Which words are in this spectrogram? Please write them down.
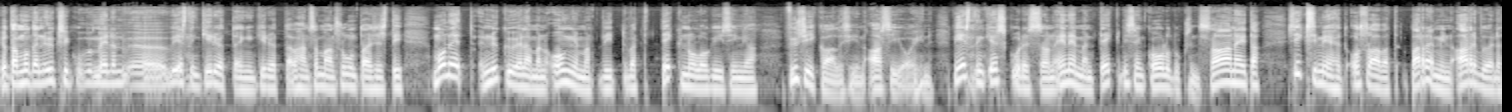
jota muuten yksi meidän ö, viestin kirjoittajankin kirjoittaa vähän samansuuntaisesti. Monet nykyelämän ongelmat liittyvät teknologisiin ja fysikaalisiin asioihin. Miesten keskuudessa on enemmän teknisen koulutuksen saaneita, siksi miehet osaavat paremmin arvioida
